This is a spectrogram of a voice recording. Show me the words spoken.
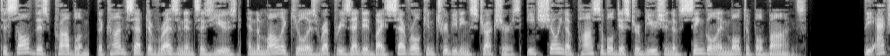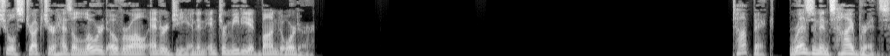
To solve this problem, the concept of resonance is used, and the molecule is represented by several contributing structures, each showing a possible distribution of single and multiple bonds. The actual structure has a lowered overall energy and an intermediate bond order. Resonance hybrids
